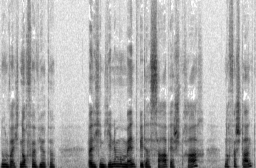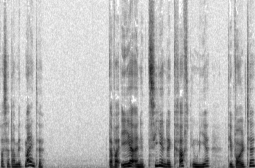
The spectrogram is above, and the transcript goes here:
Nun war ich noch verwirrter, weil ich in jenem Moment weder sah, wer sprach, noch verstand, was er damit meinte. Da war eher eine ziehende Kraft in mir, die wollte,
